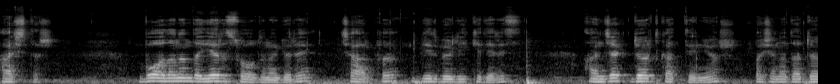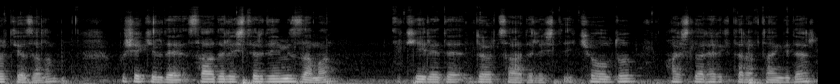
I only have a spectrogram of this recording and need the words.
H'tır. Bu alanın da yarısı olduğuna göre çarpı 1 bölü 2 deriz. Ancak 4 kat deniyor. Başına da 4 yazalım. Bu şekilde sadeleştirdiğimiz zaman 2 ile de 4 sadeleşti. 2 oldu. H'lar her iki taraftan gider.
